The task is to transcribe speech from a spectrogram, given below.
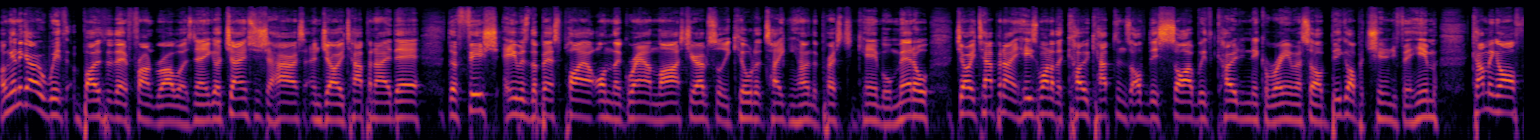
I'm going to go with both of their front rowers. Now, you got James Fisher Harris and Joey Tapine there. The Fish, he was the best player on the ground last year, absolutely killed it, taking home the Preston Campbell medal. Joey Tapine, he's one of the co captains of this side with Kodi Nikorima, so a big opportunity for him. Coming off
